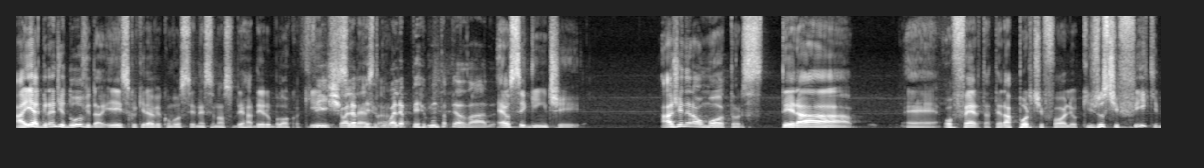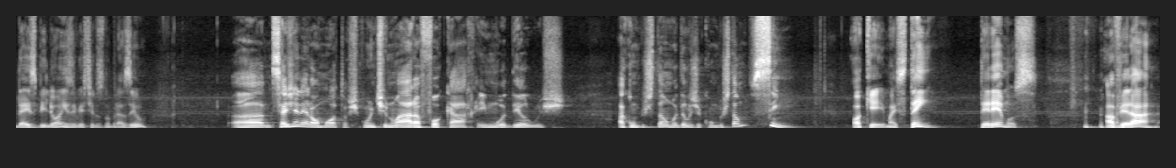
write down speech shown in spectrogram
Aí a grande dúvida, e é isso que eu queria ver com você nesse nosso derradeiro bloco aqui. Vixe, olha, a olha a pergunta pesada. É o seguinte: a General Motors terá é, oferta, terá portfólio que justifique 10 bilhões investidos no Brasil? Uh, se a General Motors continuar a focar em modelos a combustão, modelos de combustão, sim. Ok, mas tem? Teremos? Haverá?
